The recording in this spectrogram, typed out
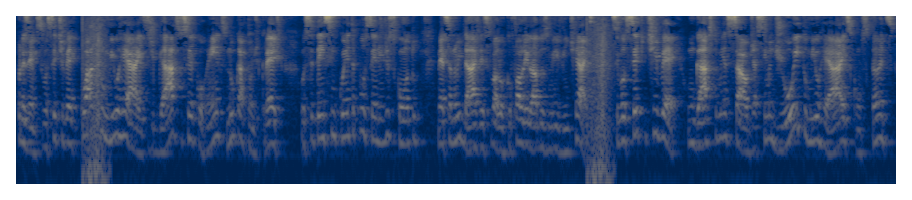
Por exemplo, se você tiver 4 mil reais de gastos recorrentes no cartão de crédito, você tem 50% de desconto nessa anuidade, desse valor que eu falei lá dos 1.020 reais. Se você tiver um gasto mensal de acima de 8 mil reais constantes,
